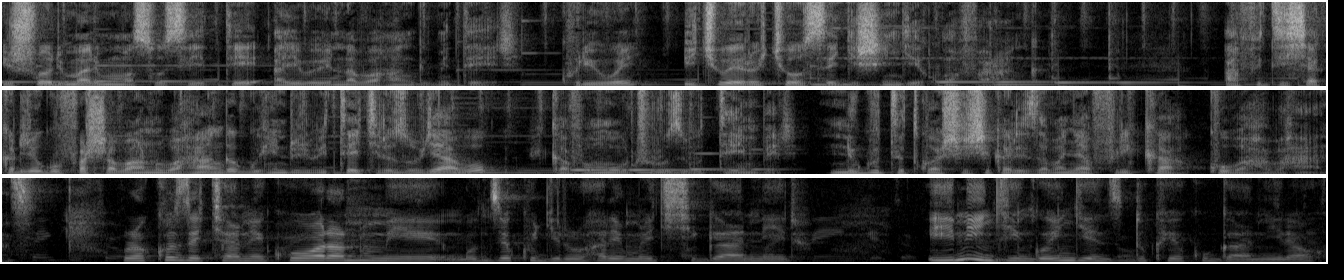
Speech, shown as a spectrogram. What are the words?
ishora imari mu masosiyete ayobowe n'abahanga imideri kuri we icyubahiro cyose gishingiye ku mafaranga. Afite ishyaka ryo gufasha abantu bahanga guhindura ibitekerezo byabo bikavamo ubucuruzi buteye imbere. Ni gute twashishikariza abanyafurika kubaha abahanzi? Urakoze cyane kuba warantumiye ngo nze kugira uruhare muri iki kiganiro. Iyi ni ingingo y'ingenzi dukwiye kuganiraho.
